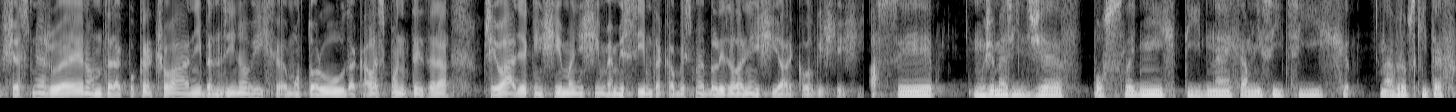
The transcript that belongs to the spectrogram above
vše směřuje jenom teda k pokračování benzínových motorů, tak alespoň ty teda přivádě k nižším a nižším emisím, tak aby jsme byli zelenější a ekologičtější. Asi můžeme říct, že v posledních týdnech a měsících na evropský trh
